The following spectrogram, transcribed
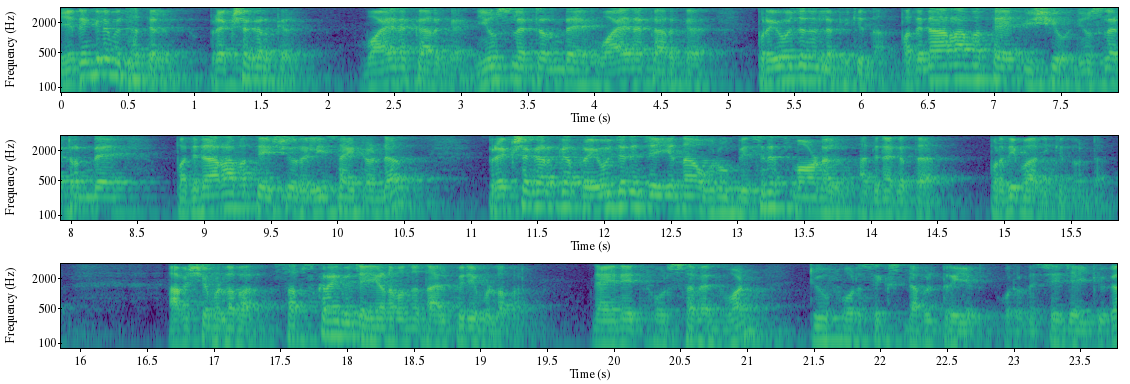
ഏതെങ്കിലും വിധത്തിൽ പ്രേക്ഷകർക്ക് വായനക്കാർക്ക് ന്യൂസ് ലെറ്ററിന്റെ വായനക്കാർക്ക് പ്രയോജനം ലഭിക്കുന്ന പതിനാറാമത്തെ ഇഷ്യൂ ന്യൂസ് ലെറ്ററിന്റെ പതിനാറാമത്തെ ഇഷ്യൂ റിലീസായിട്ടുണ്ട് പ്രേക്ഷകർക്ക് പ്രയോജനം ചെയ്യുന്ന ഒരു ബിസിനസ് മോഡൽ അതിനകത്ത് പ്രതിപാദിക്കുന്നുണ്ട്. ആവശ്യമുള്ളവർ സബ്സ്ക്രൈബ് ചെയ്യണമെന്ന് താല്പര്യമുള്ളവർ nine eight four seven one two four six double ത്രീയിൽ ഒരു മെസ്സേജ് അയയ്ക്കുക.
